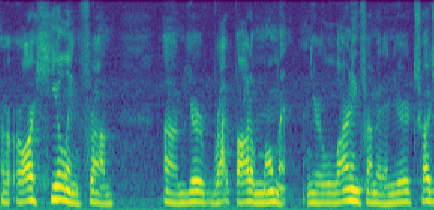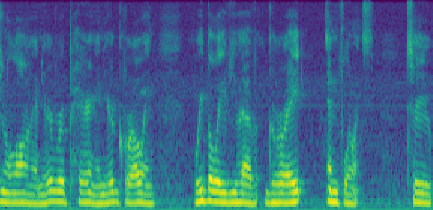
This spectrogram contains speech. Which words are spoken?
or, or are healing from um, your rock bottom moment and you're learning from it and you're trudging along and you're repairing and you're growing, we believe you have great influence to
